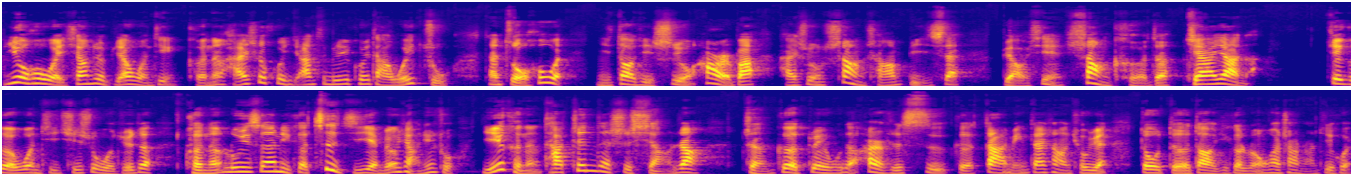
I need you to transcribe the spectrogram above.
右后卫相对比较稳定，可能还是会以阿兹比利奎塔为主。但左后卫，你到底是用阿尔巴，还是用上场比赛表现尚可的加亚呢？这个问题，其实我觉得可能路易斯·恩里克自己也没有想清楚，也可能他真的是想让。整个队伍的二十四个大名单上球员都得到一个轮换上场机会，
